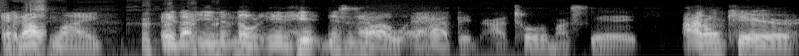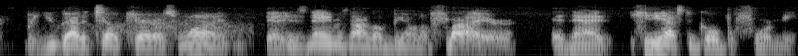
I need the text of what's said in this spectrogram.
And I'm like, and I and no, and hit this is how it happened. I told him, I said, I don't care, but you gotta tell KRS One that his name is not gonna be on the flyer and that he has to go before me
